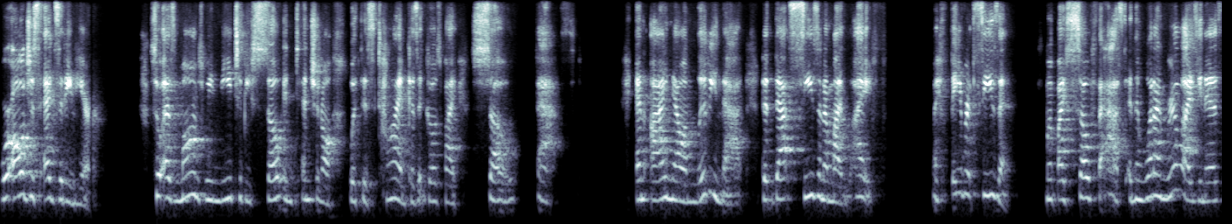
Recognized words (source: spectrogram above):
We're all just exiting here. So, as moms, we need to be so intentional with this time because it goes by so fast. And I now am living that, that that season of my life, my favorite season, went by so fast. And then what I'm realizing is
